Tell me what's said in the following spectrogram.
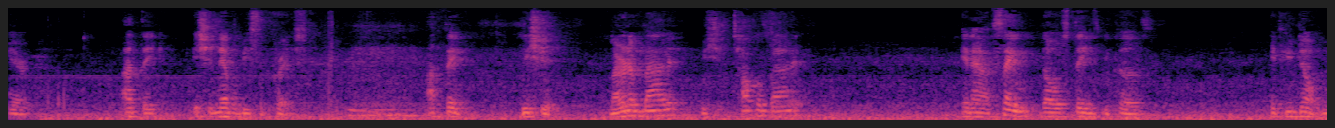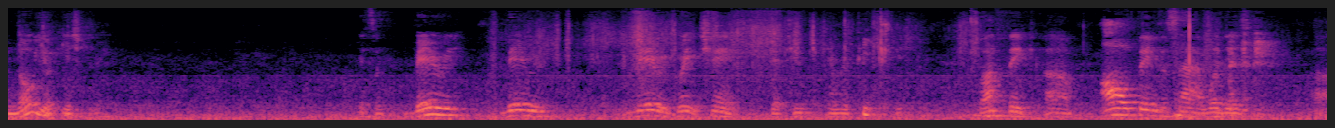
here, I think it should never be suppressed. I think we should learn about it, we should talk about it. And I say those things because if you don't know your history, it's a very, very, very great chance that you can repeat your history. So I think um, all things aside, whether it's uh,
